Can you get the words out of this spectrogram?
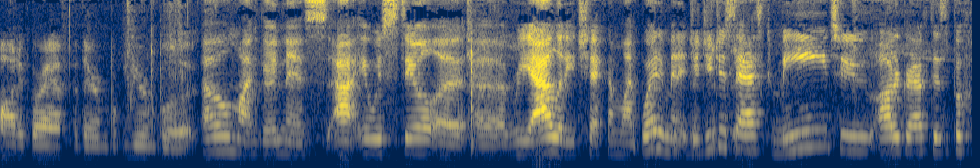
autograph their your book? Oh my goodness! I, it was still a, a reality check. I'm like, wait a minute, did you just ask me to autograph this book?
